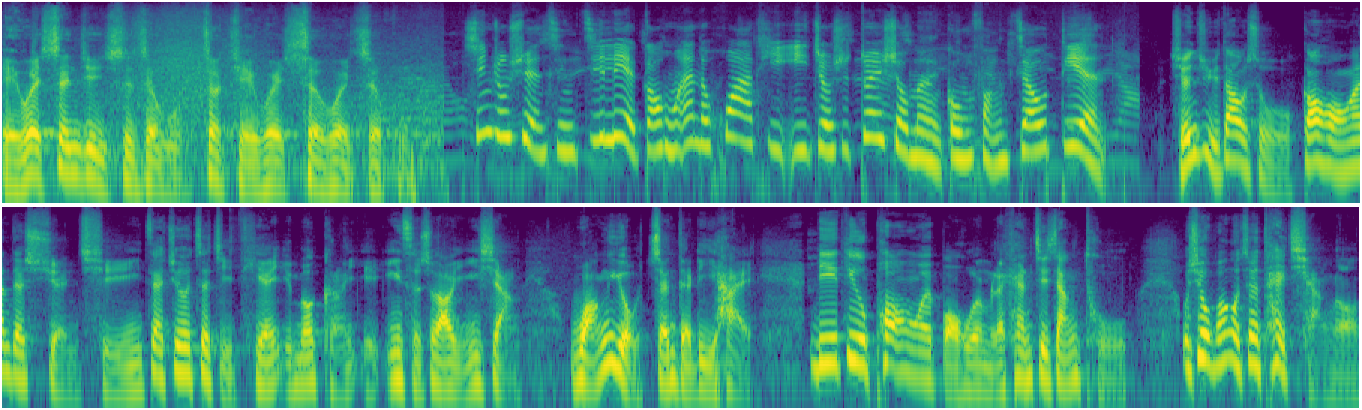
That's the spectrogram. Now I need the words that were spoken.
也会伸进市政府，这皆会社会之苦。新竹选情激烈，高鸿安的话题依旧是对手们攻防焦点。选举倒数，高鸿安的选情在最后这几天有没有可能也因此受到影响？网友真的厉害。立丢破红为保护，我们来看这张图。我觉得网友真的太强了。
